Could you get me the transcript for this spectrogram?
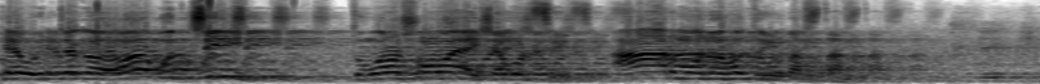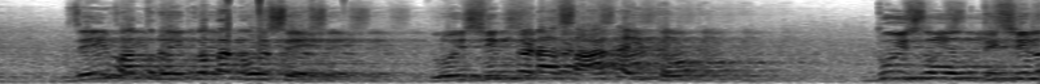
হে ওইটাকে বুঝছি? তোমার সময় আইসা করছে আর মনে হয় তুমি বাঁচতাম। না যেই মাত্র এই কথা কইছে লইসিন বেটা চা খাইতো। দুই চমক দিছিল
